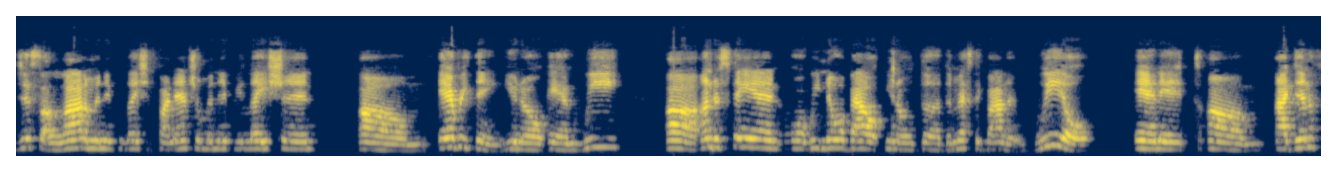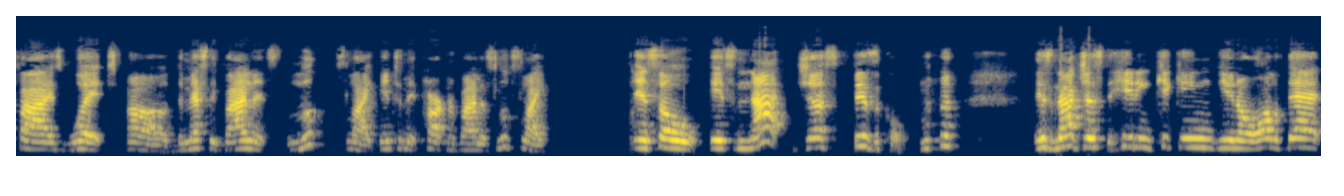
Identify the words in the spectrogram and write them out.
just a lot of manipulation, financial manipulation, um, everything, you know, and we uh understand or we know about, you know, the domestic violent wheel and it um identifies what uh domestic violence looks like, intimate partner violence looks like. And so it's not just physical. it's not just the hitting, kicking, you know, all of that.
